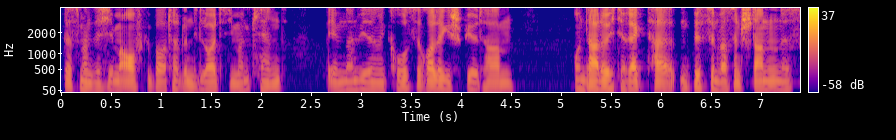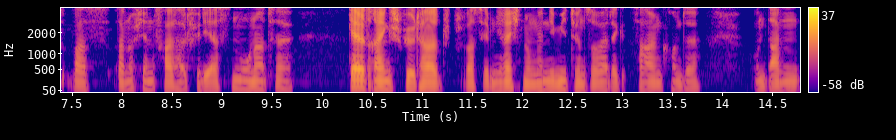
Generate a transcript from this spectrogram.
das man sich eben aufgebaut hat und die Leute, die man kennt, eben dann wieder eine große Rolle gespielt haben. Und dadurch direkt halt ein bisschen was entstanden ist, was dann auf jeden Fall halt für die ersten Monate Geld reingespült hat, was eben die Rechnungen, die Miete und so weiter zahlen konnte und dann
